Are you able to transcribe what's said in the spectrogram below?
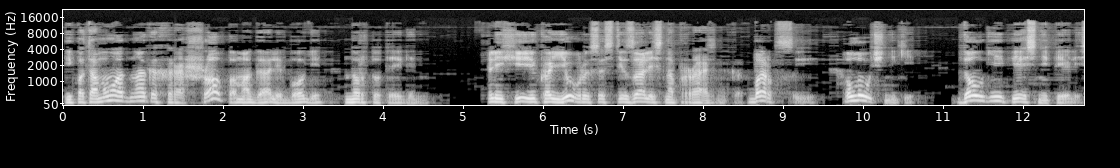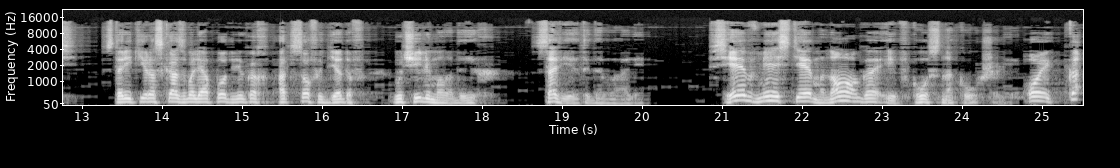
и потому, однако, хорошо помогали боги Нортутегину. Лихие каюры состязались на праздниках, борцы, лучники, Долгие песни пелись. Старики рассказывали о подвигах отцов и дедов, учили молодых, советы давали. Все вместе много и вкусно кушали. Ой, как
